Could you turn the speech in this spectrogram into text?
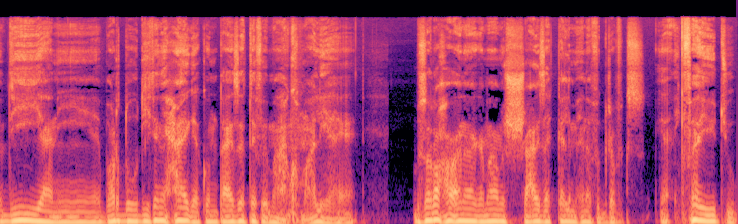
دي يعني برضو دي تاني حاجة كنت عايز أتفق معاكم عليها يعني. بصراحة أنا يا جماعة مش عايز أتكلم هنا في ال graphics يعني كفاية يوتيوب.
